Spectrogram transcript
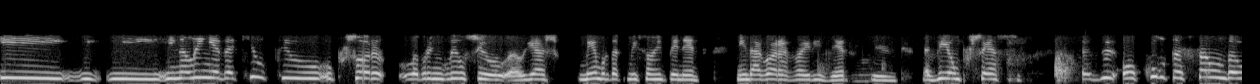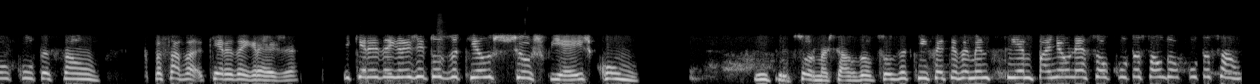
E, e, e, na linha daquilo que o, o professor Labrinho Glilcio, aliás, membro da Comissão Independente, ainda agora veio dizer que havia um processo de ocultação da ocultação que passava, que era da Igreja, e que era da Igreja e todos aqueles seus fiéis, como o professor Marcelo Rebelo de Sousa, que efetivamente se empenham nessa ocultação da ocultação.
